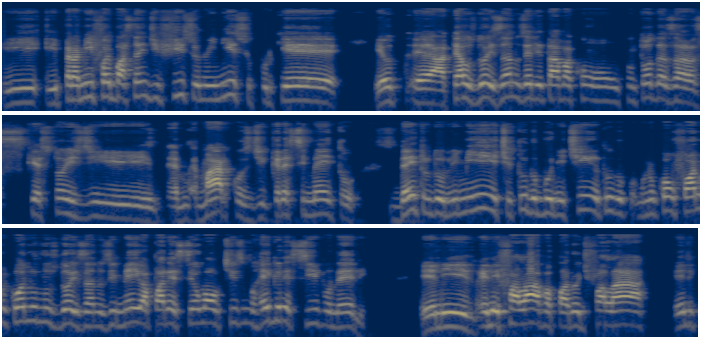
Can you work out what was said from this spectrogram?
E, e para mim foi bastante difícil no início, porque eu é, até os dois anos ele estava com, com todas as questões de é, marcos de crescimento dentro do limite, tudo bonitinho, tudo conforme, quando nos dois anos e meio apareceu o autismo regressivo nele. Ele, ele falava, parou de falar, ele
